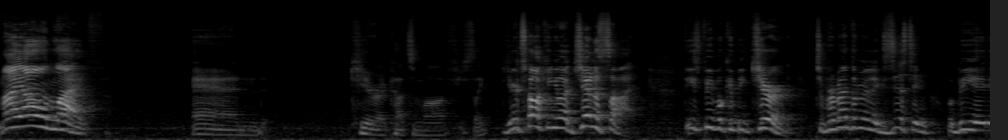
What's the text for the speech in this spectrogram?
My own life. And Kira cuts him off. She's like, You're talking about genocide. These people can be cured. To prevent them from existing would be a,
